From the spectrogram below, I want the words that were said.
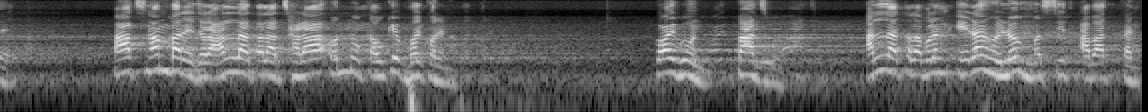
দেয়। পাঁচ নম্বরে যারা আল্লাহ তালা ছাড়া অন্য কাউকে ভয় করে না। কয় গুণ? পাঁচ গুণ। আল্লাহ তালা বলেন, এরা হইল মসজিদ আবাদকারী।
